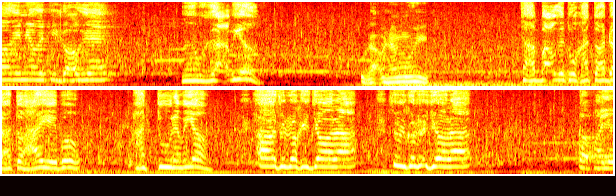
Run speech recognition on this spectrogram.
hari ni orang tiga orang. Ah, Berat dia. Berat mana muhi? Sahabat orang tua kata ada hantu air pun. Hantu ni dia. Ah, sudah kerja lah. Sudah kerja lah. Tak payah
